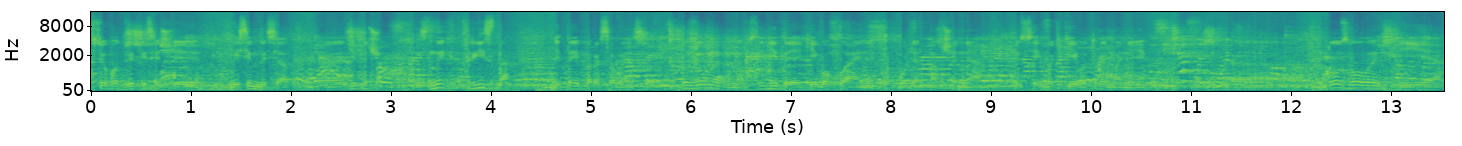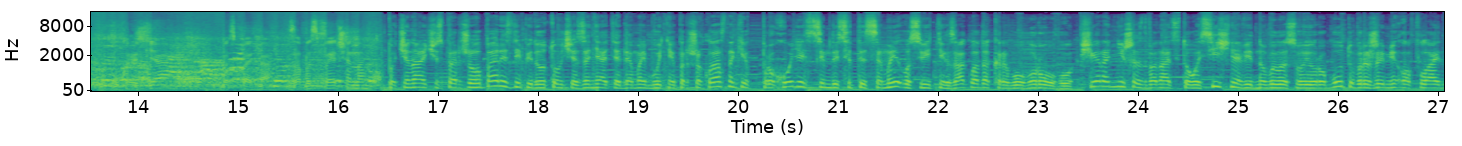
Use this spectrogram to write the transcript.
Всього 2080 е, діточок, з них 300 дітей-переселенців. Безумовно, всі діти, які в офлайні проходять навчання, всіх батьків отримані е, дозволи, є укриття, безпека забезпечена. Починаючи з 1 березня, підготовчі заняття для майбутніх першокласників проходять в 77 освітніх закладах Кривого Рогу. Ще раніше, з 12 січня, відновили свою роботу в режимі офлайн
